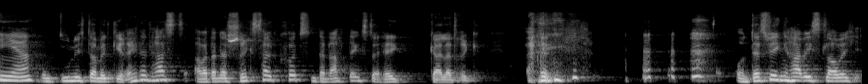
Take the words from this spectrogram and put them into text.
Ja. Und du nicht damit gerechnet hast, aber dann erschrickst halt kurz und danach denkst du, hey, geiler Trick. und deswegen habe ich es, glaube ich,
